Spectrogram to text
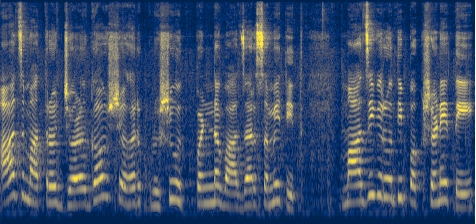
आज मात्र जळगाव शहर कृषी उत्पन्न बाजार समितीत माजी विरोधी पक्षनेते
